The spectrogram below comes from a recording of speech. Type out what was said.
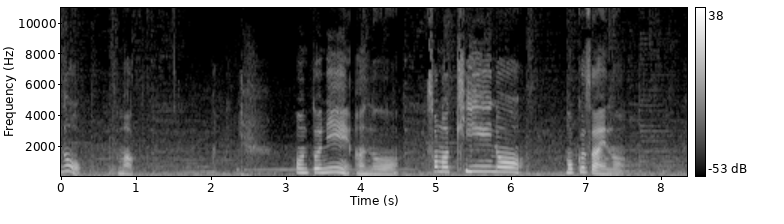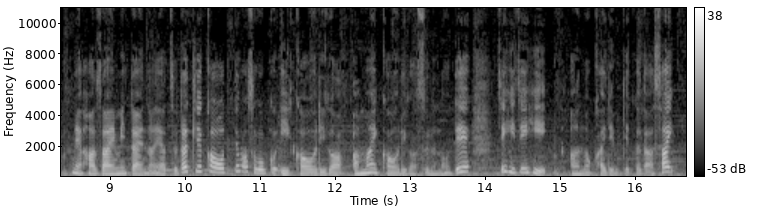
のまあ本当にあのその木の木材のね端材みたいなやつだけ香ってもすごくいい香りが甘い香りがするのでぜひぜひあの嗅いでみてください。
